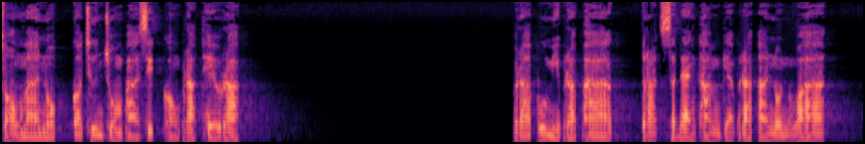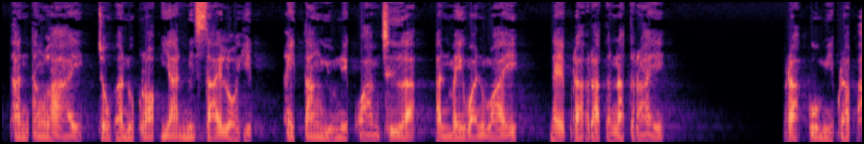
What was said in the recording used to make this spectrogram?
สองมานพก็ชื่นชมภาสิทธิ์ของพระเทระ พระผู้มีพระภาคตรัสแสดงธรรมแก่พระอานนท์ว่า ท่านทั้งหลายจงอนุเคราะห์ญาติมิตรสายโลหิตให้ตั้งอยู่ในความเชื่ออันไม่หวั่นไหวในพระรัตนตรัย พระผู้มีพระภ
